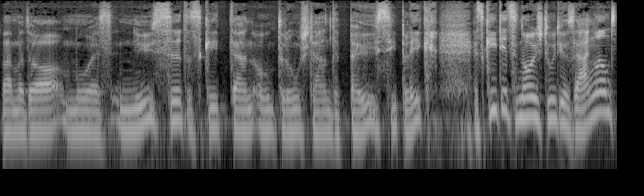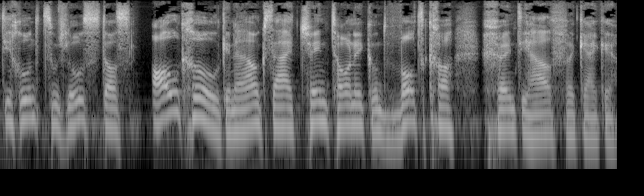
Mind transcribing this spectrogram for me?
wenn man da muss nüssen. Das gibt dann unter Umständen böse Blick. Es gibt jetzt eine neue Studie aus England, die kommt zum Schluss, dass Alkohol, genau gesagt Gin Tonic und Wodka, könnte helfen gegen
